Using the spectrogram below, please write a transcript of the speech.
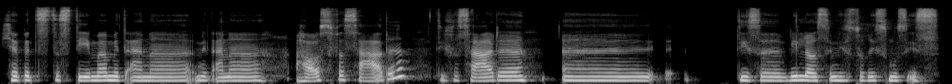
ich habe jetzt das Thema mit einer, mit einer Hausfassade. Die Fassade äh, dieser Villa aus dem Historismus ist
